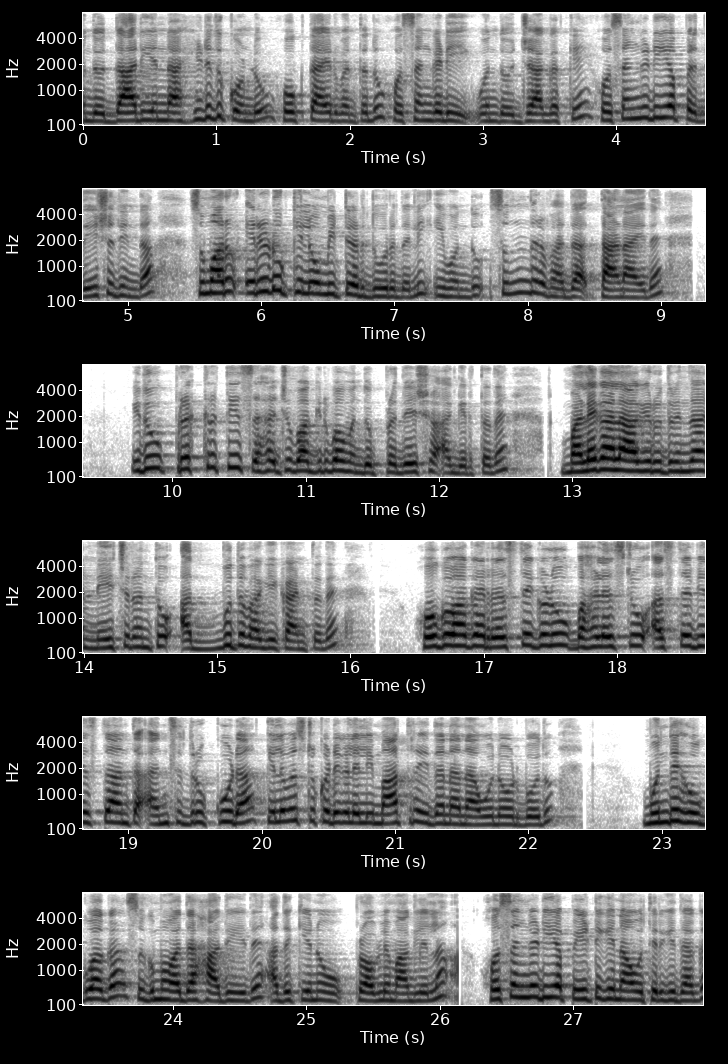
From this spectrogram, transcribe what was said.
ಒಂದು ದಾರಿಯನ್ನ ಹಿಡಿದುಕೊಂಡು ಹೋಗ್ತಾ ಇರುವಂಥದ್ದು ಹೊಸಂಗಡಿ ಒಂದು ಜಾಗಕ್ಕೆ. ಹೊಸಂಗಡಿಯ ಪ್ರದೇಶದಿಂದ ಸುಮಾರು ಎರಡು ಕಿಲೋಮೀಟರ್ ದೂರದಲ್ಲಿ ಈ ಒಂದು ಸುಂದರವಾದ ತಾಣ ಇದೆ. ಇದು ಪ್ರಕೃತಿ ಸಹಜವಾಗಿರುವ ಒಂದು ಪ್ರದೇಶ ಆಗಿರ್ತದೆ. ಮಳೆಗಾಲ ಆಗಿರೋದ್ರಿಂದ ನೇಚರ್ ಅಂತೂ ಅದ್ಭುತವಾಗಿ ಕಾಣ್ತದೆ. ಹೋಗುವಾಗ ರಸ್ತೆಗಳು ಬಹಳಷ್ಟು ಅಸ್ತವ್ಯಸ್ತ ಅಂತ ಅನಿಸಿದ್ರು ಕೂಡ ಕೆಲವಷ್ಟು ಕಡೆಗಳಲ್ಲಿ ಮಾತ್ರ ಇದನ್ನು ನಾವು ನೋಡ್ಬೋದು. ಮುಂದೆ ಹೋಗುವಾಗ ಸುಗಮವಾದ ಹಾದಿ ಇದೆ, ಅದಕ್ಕೇನು ಪ್ರಾಬ್ಲಮ್ ಆಗಲಿಲ್ಲ. ಹೊಸಂಗಡಿಯ ಪೇಟೆಗೆ ನಾವು ತಿರುಗಿದಾಗ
